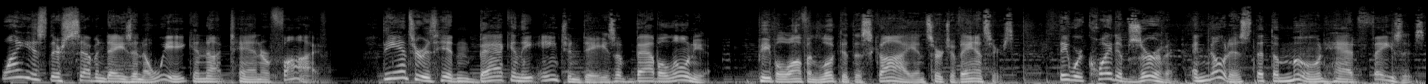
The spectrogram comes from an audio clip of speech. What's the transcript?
Why is there seven days in a week and not ten or five? The answer is hidden back in the ancient days of Babylonia. People often looked at the sky in search of answers. They were quite observant and noticed that the moon had phases.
